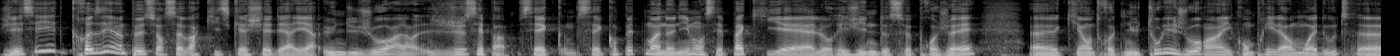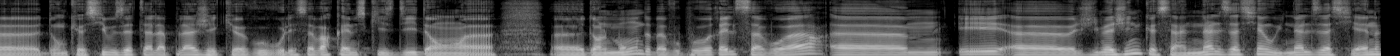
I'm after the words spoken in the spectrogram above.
j'ai essayé de creuser un peu sur savoir qui se cachait derrière une du jour. Alors, je sais pas, c'est complètement anonyme. On ne sait pas qui est à l'origine de ce projet, euh, qui est entretenu tous les jours, hein, y compris là au mois d'août. Euh, donc, si vous êtes à la plage et que vous voulez savoir quand même ce qui se dit dans, le monde, bah, vous pourrez le savoir. et j'imagine que c'est un Alsacien ou une Alsacienne,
